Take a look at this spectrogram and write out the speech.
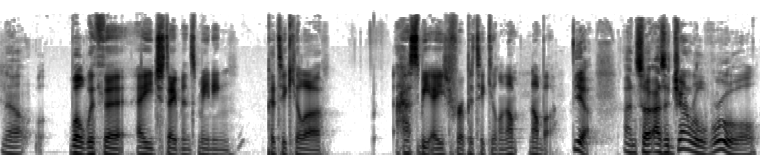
Now, Well, with the age statements meaning particular has to be aged for a particular num- number. yeah. And so, as a general rule,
